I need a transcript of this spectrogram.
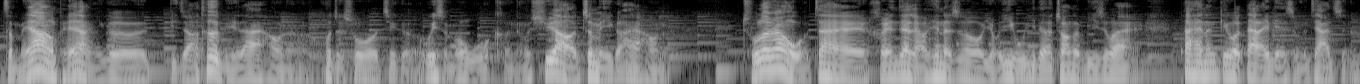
怎么样培养一个比较特别的爱好呢？或者说，这个为什么我可能需要这么一个爱好呢？除了让我在和人家聊天的时候有意无意的装个逼之外，它还能给我带来一点什么价值呢？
